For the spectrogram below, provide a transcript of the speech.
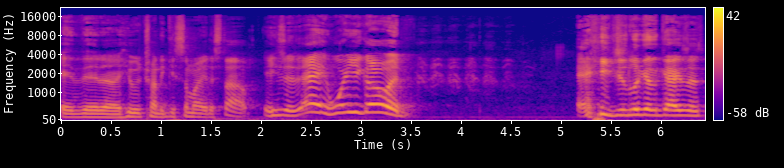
and then uh, he was trying to get somebody to stop. He says, "Hey, where are you going?" And he just looked at the guy and says,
